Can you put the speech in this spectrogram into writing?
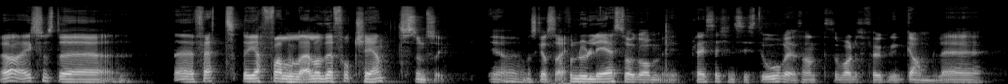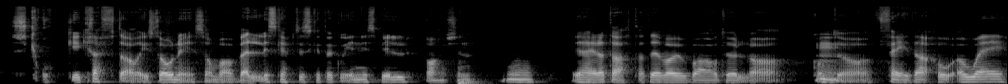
ja, jeg syns det er fett. Iallfall Eller det er fortjent, syns jeg. Ja, ja. Skal jeg si. For når du leser om PlayStations historie, sant, så var det selvfølgelig gamle skrukkekrefter i Sony som var veldig skeptiske til å gå inn i spillbransjen i hele tatt. At det var jo bare tull og kom til å fade away.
